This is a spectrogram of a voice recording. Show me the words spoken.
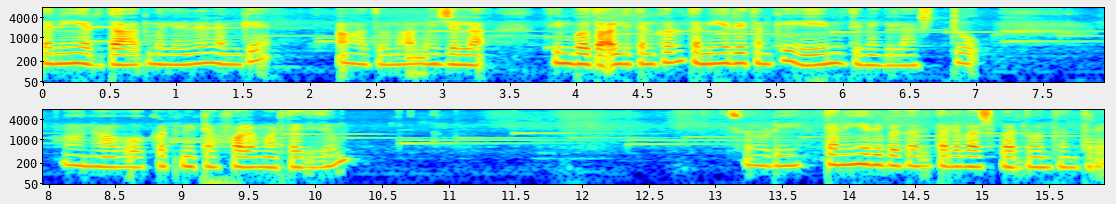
ತನಿ ಆದಮೇಲೆ ನಮಗೆ, ಅದು ನಾನ್ ವೆಜ್ ಎಲ್ಲ ತಿನ್ಬೋದು. ಅಲ್ಲಿ ತನಕ ತನಿಯರೇ ತನಕ ಏನು ತಿನ್ನೋಂಗಿಲ್ಲ. ಅಷ್ಟು ನಾವು ಕಟ್ಟುನಿಟ್ಟಾಗಿ ಫಾಲೋ ಮಾಡ್ತಾಯಿದ್ದಿದ್ದು ಸೊ ನೋಡಿ ತನಿ ಎರಿಬೇಕಾದ್ರೆ ತಲೆ ಬಾಚಬಾರ್ದು ಅಂತಂತಾರೆ.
